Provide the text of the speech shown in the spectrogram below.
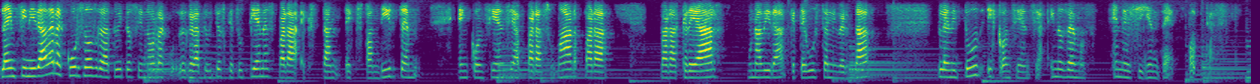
la infinidad de recursos gratuitos y no gratuitos que tú tienes para expandirte en, conciencia, para sumar, para, para crear una vida que te guste en libertad, plenitud y conciencia. Y nos vemos en el siguiente podcast.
